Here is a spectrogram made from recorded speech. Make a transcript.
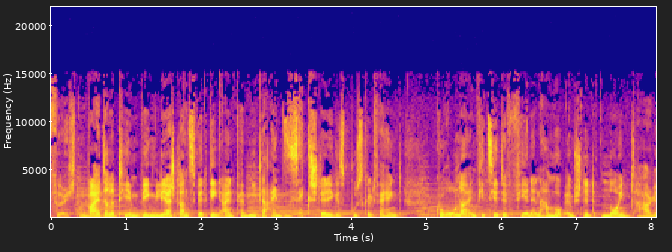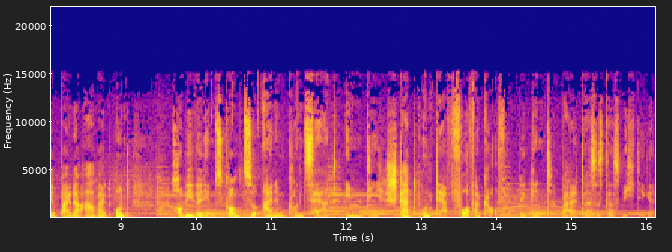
fürchten. Weitere Themen. Wegen Leerstands wird gegen einen Vermieter ein sechsstelliges Bußgeld verhängt. Corona-Infizierte fehlen in Hamburg im Schnitt neun Tage bei der Arbeit und Robbie Williams kommt zu einem Konzert in die Stadt und der Vorverkauf beginnt bald. Das ist das Wichtige.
